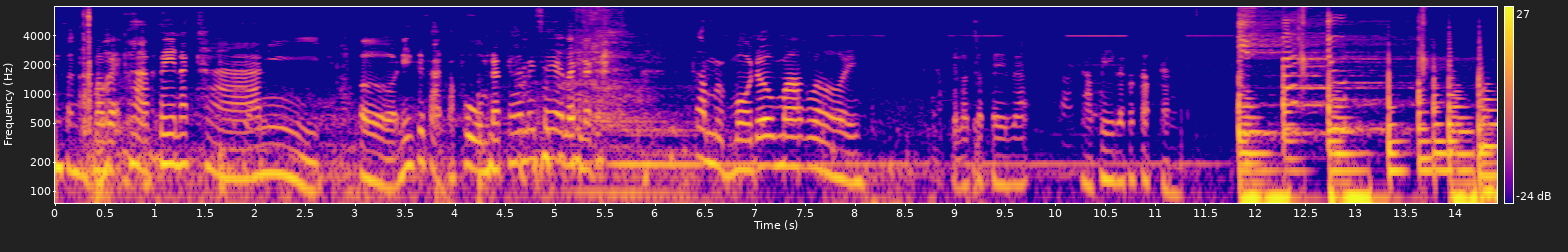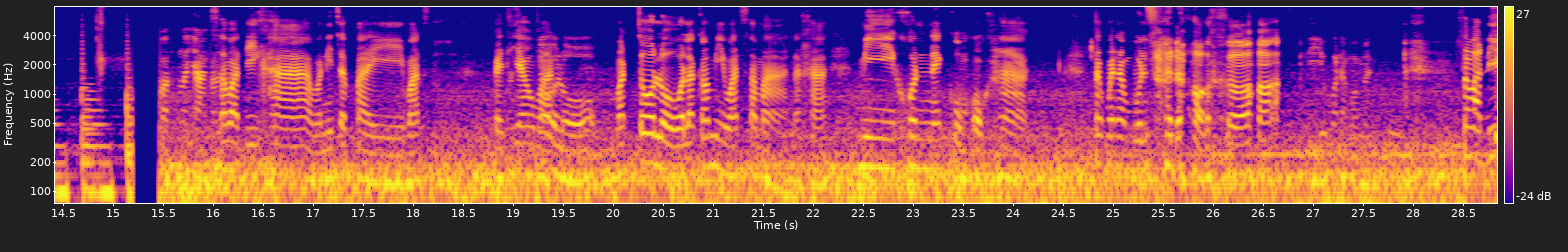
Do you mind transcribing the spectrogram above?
คงสันกับมาแวะคาเฟ่นะคะนี่ เออนี่คือสารพระภูมินะคะ ไม่ใช่อะไรนะคะทำแบบโมเดลมากเลย เดี๋ยวเราจะไปแวะคาเฟ่แล้วก็กลับกันกดตัวอย่างสวัสดีค่ะ วันนี้จะไปวัดไปเที่ยววัดโจโลวัดโจโลแล้วก็มีวัดสมานนะคะ มีคนในกลุ่มอกหักต้องไปทำบุญสะเดอกเคราะห์ดีอยู่คนไหนบ้างไหมส วัสดี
